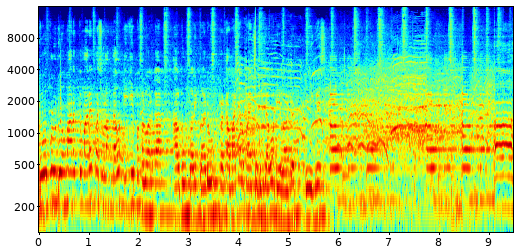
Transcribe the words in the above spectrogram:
22 Maret kemarin pas ulang tahun Gigi mengeluarkan album paling baru. Rekamannya lumayan cukup jauh di London di Inggris. Eh,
